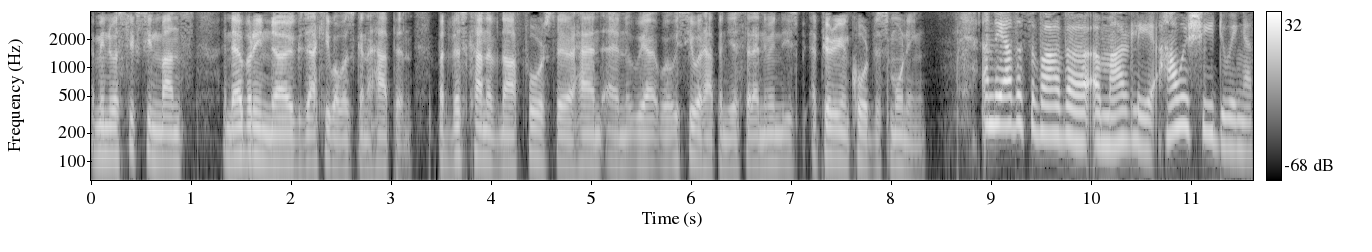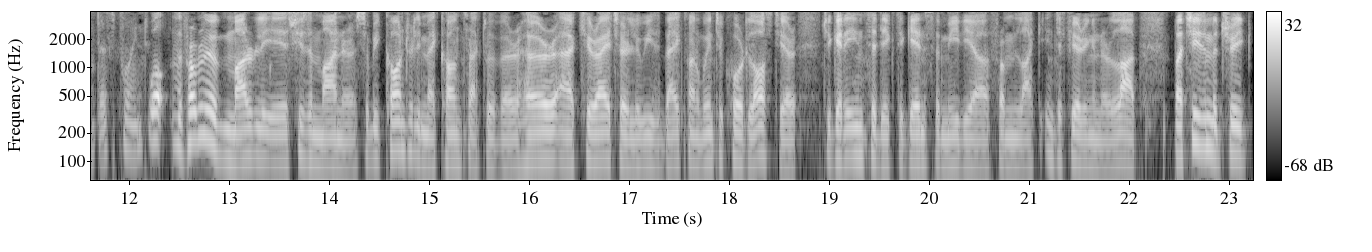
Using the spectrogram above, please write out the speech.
I mean, it was 16 months, and nobody knew exactly what was going to happen. But this kind of now forced their hand, and we we see what happened yesterday. And I mean, he's appearing in court this morning. And the other survivor, uh, Marli, how is she doing at this point? Well, the problem with Marli is she's a minor, so we can't really make contact with her. Her uh, curator, Louise Buikman, went to court last year to get an interdict against the media from like interfering in her life. But she's a matric.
